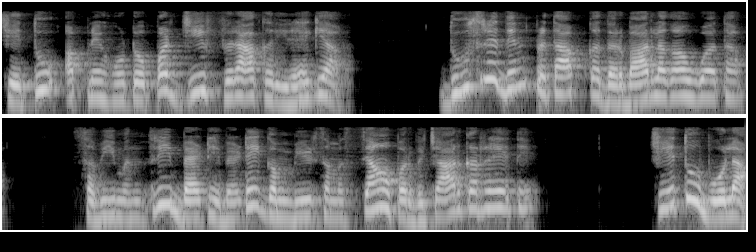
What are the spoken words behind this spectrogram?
चेतु अपने होठों पर जीव फिरा कर ही रह गया। दूसरे दिन प्रताप का दरबार लगा हुआ था। सभी मंत्री बैठे बैठे गंभीर समस्याओं पर विचार कर रहे थे। चेतु बोला,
